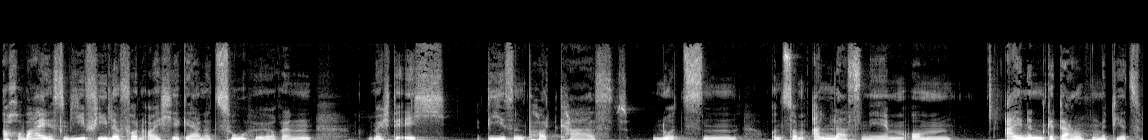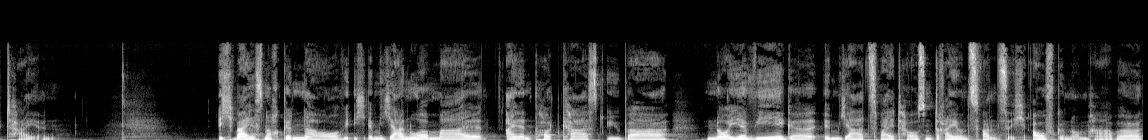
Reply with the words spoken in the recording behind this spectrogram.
auch weiß, wie viele von euch hier gerne zuhören, möchte ich diesen Podcast nutzen und zum Anlass nehmen, um einen Gedanken mit dir zu teilen. Ich weiß noch genau, wie ich im Januar mal einen Podcast über neue Wege im Jahr 2023 aufgenommen habe.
